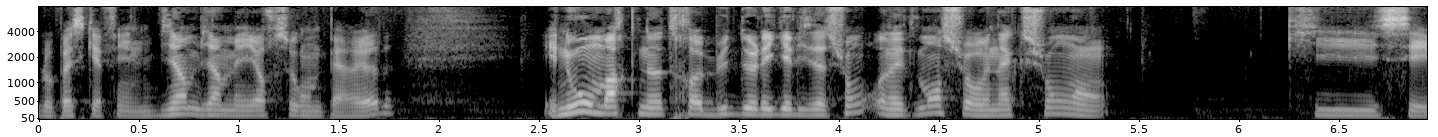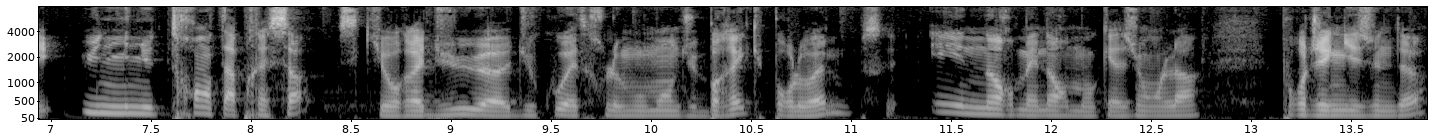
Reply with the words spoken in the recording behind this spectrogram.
Lopez qui a fait une bien bien meilleure seconde période. Et nous, on marque notre but de légalisation, honnêtement, sur une action qui c'est 1 minute 30 après ça, ce qui aurait dû euh, du coup être le moment du break pour l'OM, parce que énorme, énorme occasion là pour Cengiz Under.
